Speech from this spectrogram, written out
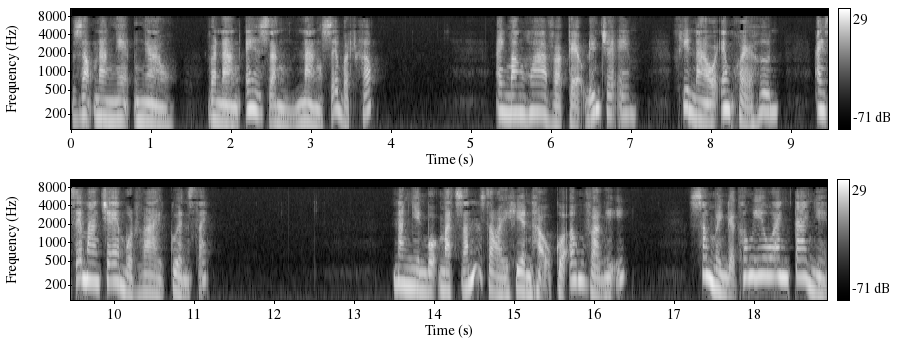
Giọng nàng nghẹn ngào và nàng e rằng nàng sẽ bật khóc. Anh mang hoa và kẹo đến cho em. Khi nào em khỏe hơn, anh sẽ mang cho em một vài quyển sách. Nàng nhìn bộ mặt rắn giỏi hiền hậu của ông và nghĩ, sao mình lại không yêu anh ta nhỉ?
